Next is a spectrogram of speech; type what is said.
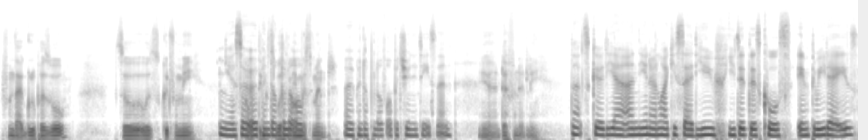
from that group as well. So it was good for me. Yeah, so it opened up a lot of investment. opened up a lot of opportunities then. Yeah, definitely. That's good. Yeah, and you know, like you said, you you did this course in 3 days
